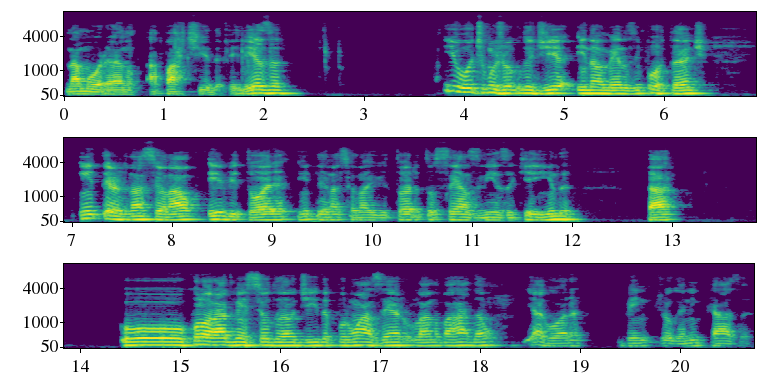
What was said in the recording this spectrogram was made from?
namorando a partida, beleza? E o último jogo do dia, e não menos importante, Internacional e Vitória. Internacional e Vitória, estou sem as linhas aqui ainda, tá? O Colorado venceu o duelo de ida por 1 a 0 lá no Barradão e agora vem jogando em casa.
